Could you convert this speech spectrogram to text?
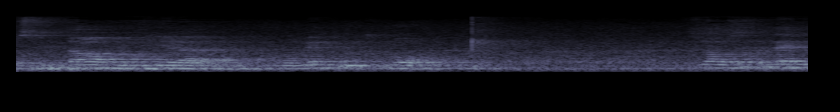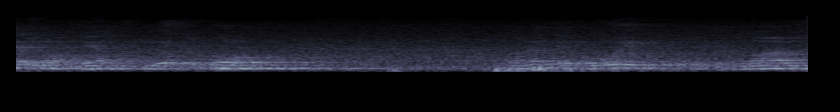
hospital vivia um momento muito bom. Finalzinho da década de 90, muito bom. 98, 99.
